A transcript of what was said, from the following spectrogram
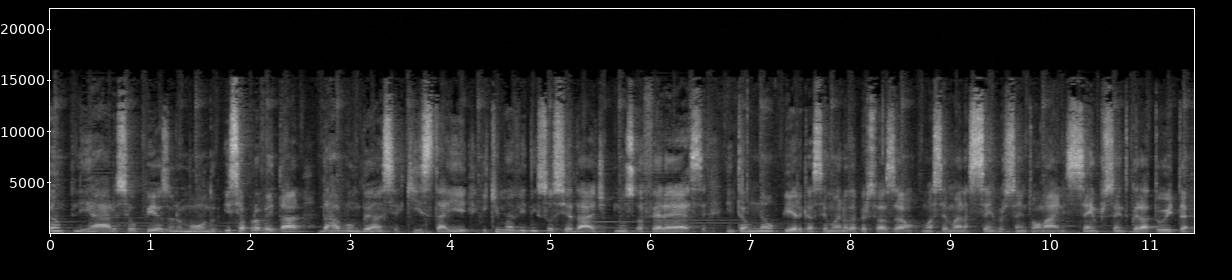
ampliar o seu peso no mundo e se aproveitar da abundância que está aí e que uma vida em sociedade nos oferece. Então não perca a Semana da Persuasão, uma semana 100% online, 100% gratuita.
